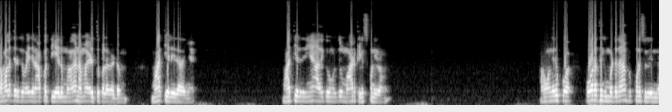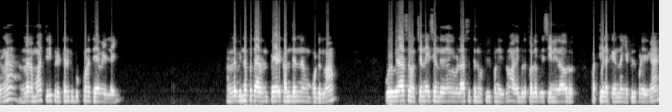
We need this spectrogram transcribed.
கமலத்திற்கு வயது நாற்பத்தி ஏழுமாக நம்ம எடுத்துக்கொள்ள வேண்டும். மாற்றி எழுதிடாதீங்க. மாற்றி எழுதுறீங்க அதுக்கு உங்களுக்கு மார்க் லெஸ் பண்ணிடுவாங்க. அவங்க வந்துட்டு போ போகிறதுக்கு மட்டும்தான் புக் பண்ண சொல்லியிருந்தாங்க. அதனால் நம்ம திருப்பி ரிட்டனுக்கு புக் பண்ண தேவையில்லை. நல்ல விண்ணப்பதாரன் பெயர் கந்தன் நம்ம போட்டுக்கலாம். ஒரு விலாசம் சென்னை சேர்ந்த ஏதாவது ஒரு விலாசத்தை நம்ம ஃபில் பண்ணியிருக்கிறோம். அதே போல் தொலைபேசி எண் ஏதாவது ஒரு பத்து இலக்க எண்ணை இங்கே ஃபில் பண்ணியிருக்கேன்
